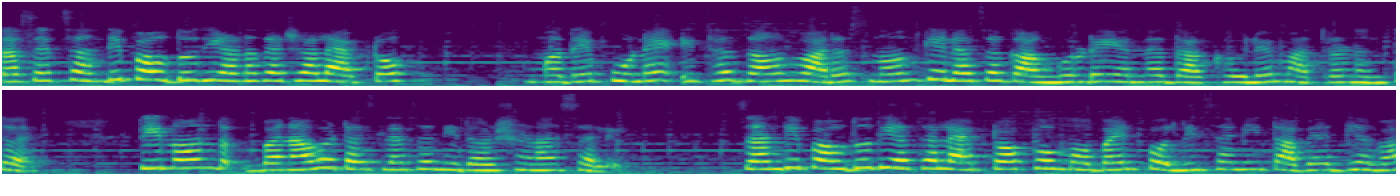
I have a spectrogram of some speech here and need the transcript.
तसेच संदीप अवधूत यानं त्याच्या लॅपटॉपमध्ये पुणे इथं जाऊन वारस नोंद केल्याचं गांगुर्डे यांना दाखवले मात्र नंतर ती नोंद बनावट असल्याचं निदर्शनास आले. संदीप अवधूत याचा लॅपटॉप व मोबाईल पोलिसांनी ताब्यात घ्यावा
